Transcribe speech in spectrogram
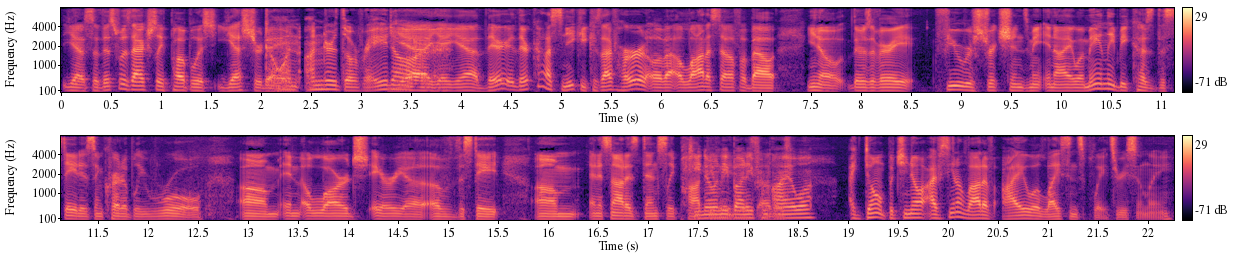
Yeah, so this was actually published yesterday. Going under the radar. Yeah, yeah, yeah. They're they're kind of sneaky because I've heard about a lot of stuff about you know there's a very few restrictions in Iowa mainly because the state is incredibly rural um, in a large area of the state um, and it's not as densely populated. Do you know anybody from others. Iowa? I don't, but you know I've seen a lot of Iowa license plates recently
